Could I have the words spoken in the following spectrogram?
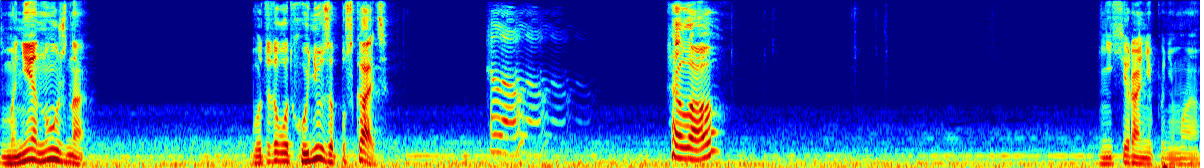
Мне нужно вот эту вот хуйню запускать. Hello? Hello? Ни хера не понимаю.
